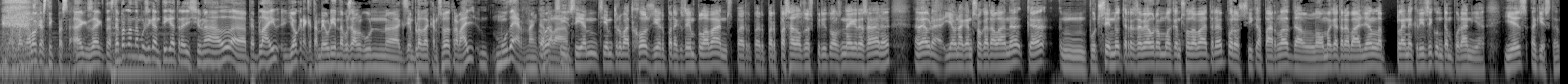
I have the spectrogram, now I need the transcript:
Amb la calor que estic passant. Exacte. Estem parlant de música antiga tradicional, eh, Pep Blai. Jo crec que també haurien de posar algun eh, exemple de cançó de treball moderna en català. Home, si, si, hem, si hem trobat Hosier, per exemple, abans, per, per, per passar dels espirituals negres a ara, a veure, hi ha una cançó catalana que potser no té res a veure amb la cançó de Batre, però sí que parla de l'home que treballa en la plena crisi contemporània, i és aquesta.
